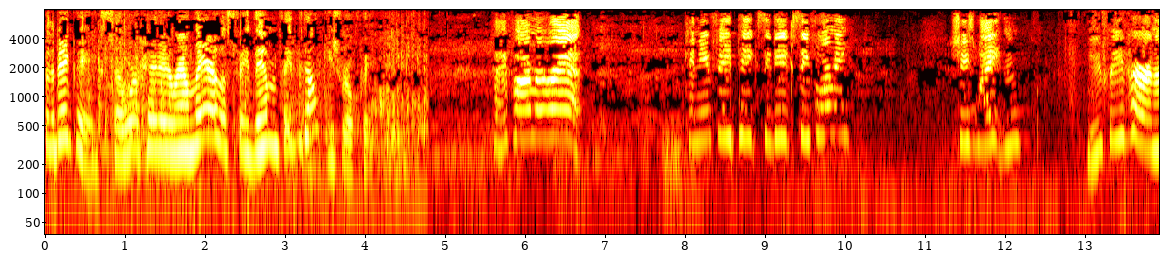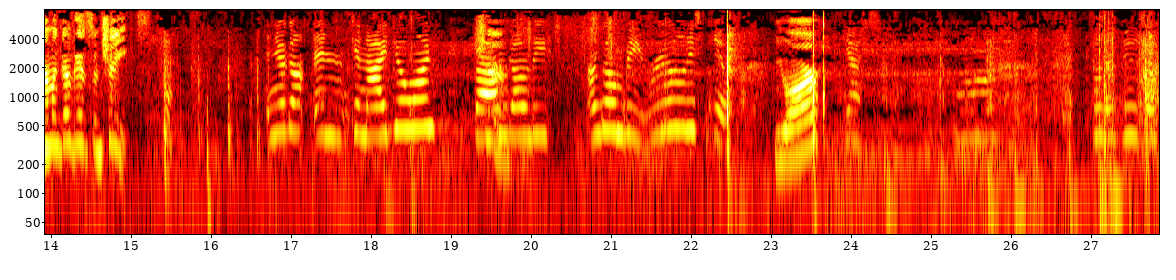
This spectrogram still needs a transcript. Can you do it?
for the big pigs. So we're headed around there. Let's feed them and feed the donkeys real quick. Hey, Farmer Rat. Can you feed Pixie Dixie for me? She's waiting. You feed her and I'm gonna go get some treats. And you're gonna and can I do one? But Sure. I'm gonna be I'm gonna be really still. You are? Yes. Um, can I do the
